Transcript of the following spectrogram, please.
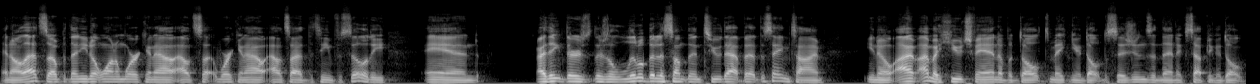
and all that stuff, but then you don't want them working out outside working out outside the team facility. And I think there's there's a little bit of something to that, but at the same time, you know, I'm, I'm a huge fan of adults making adult decisions and then accepting adult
